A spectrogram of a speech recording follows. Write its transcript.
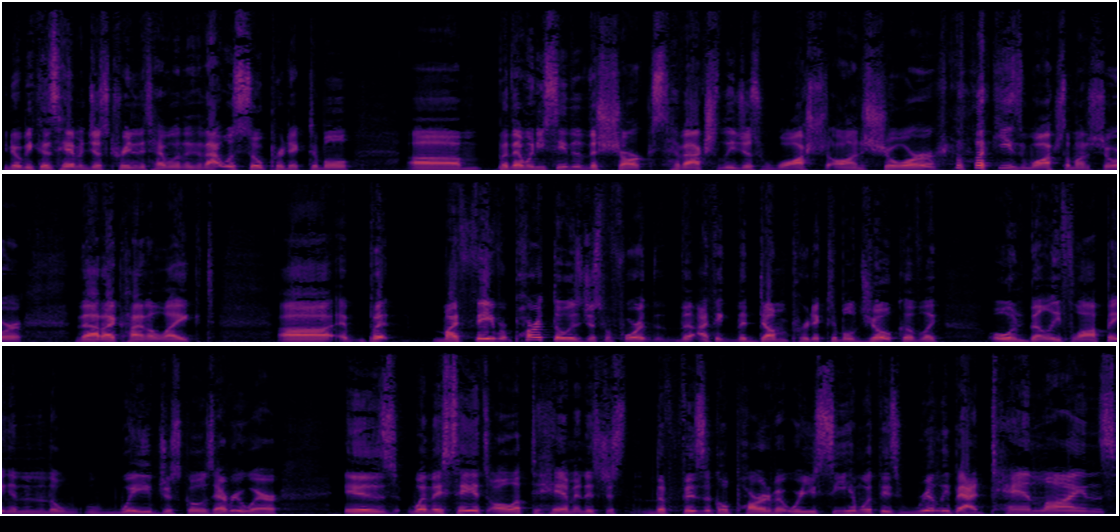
You know, because him and just creating the table like, that was so predictable. Um, but then when you see that the sharks have actually just washed on shore, like he's washed them on shore, that I kind of liked. Uh, but my favorite part though is just before the, the, I think the dumb predictable joke of like Owen belly flopping and then the wave just goes everywhere is when they say it's all up to him and it's just the physical part of it where you see him with these really bad tan lines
